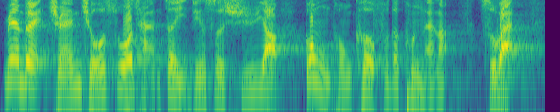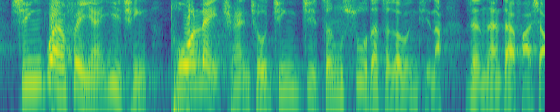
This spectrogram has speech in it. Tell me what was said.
面对全球缩产，这已经是需要共同克服的困难了。此外，新冠肺炎疫情拖累全球经济增速的这个问题呢，仍然在发酵。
